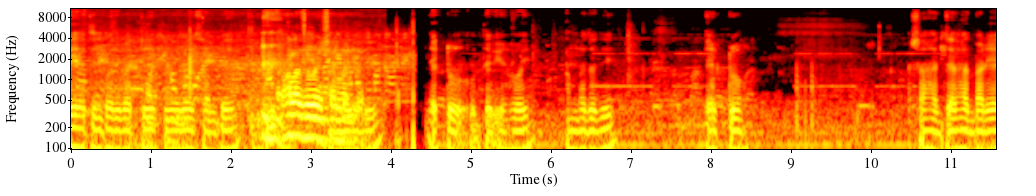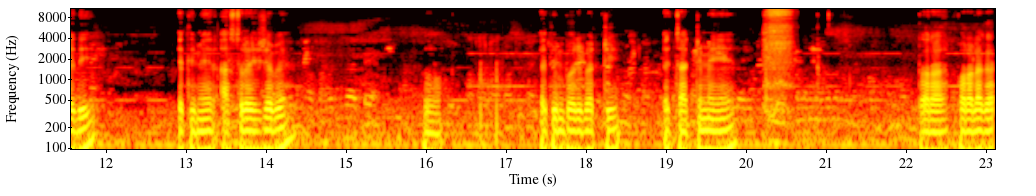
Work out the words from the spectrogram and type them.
এই এতিম পরিবারটি কীভাবে চলবে? ভালো একটু উদ্যোগী হই আমরা যদি একটু সাহায্যের হাত বাড়িয়ে দিই এতিমের আশ্রয় হিসেবে। তো এতিম পরিবারটি এই চারটি মেয়ে, তারা পড়ালেখা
